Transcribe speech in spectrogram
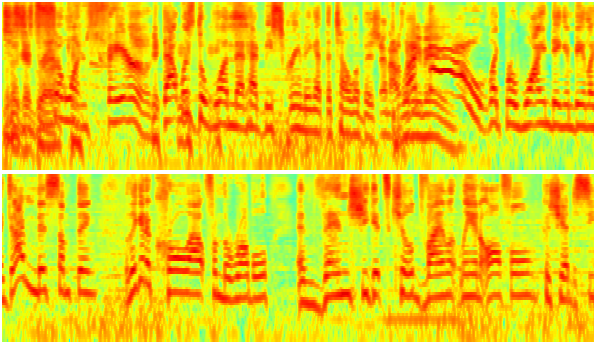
Just Like a grape. so unfair. That was the one that had me screaming at the television. I was What do like, you mean? no! Like rewinding and being like, did I miss something? Are they going to crawl out from the rubble and then she gets killed violently and awful because she had to see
